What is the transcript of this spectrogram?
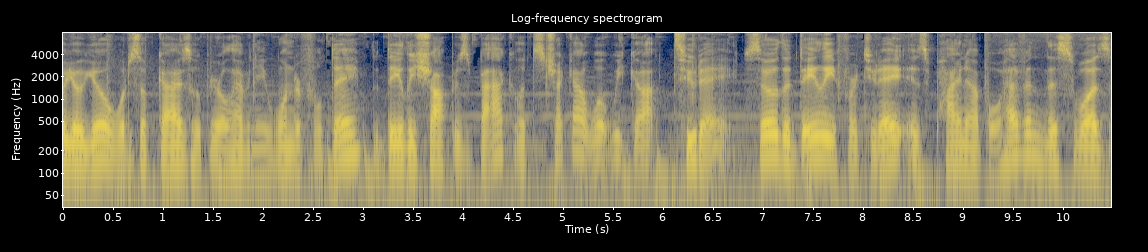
yo, yo, what is up guys? Hope you're all having a wonderful day. The daily shop is back. Let's check out what we got today. So the daily for today is Pineapple Heaven. This was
